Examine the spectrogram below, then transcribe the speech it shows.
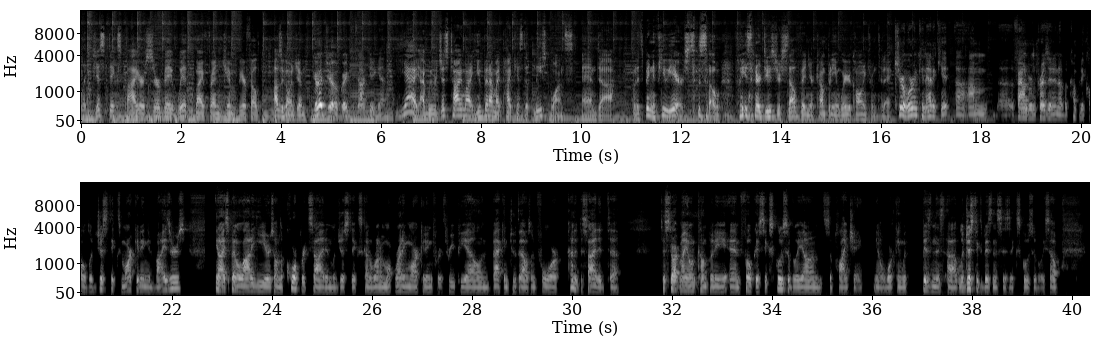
Logistics Buyer Survey with my friend Jim Bierfeldt. How's it going, Jim? Good, Joe. Great to talk to you again. Yeah, we were just talking about it. You've been on my podcast at least once, and uh, but it's been a few years. So please introduce yourself and your company and where you're calling from today. Sure. We're in Connecticut. Uh, I'm uh, the founder and president of a company called Logistics Marketing Advisors. You know, I spent a lot of years on the corporate side in logistics, kind of running running marketing for 3PL. And back in 2004, kind of decided to to start my own company and focus exclusively on supply chain. You know, working with business uh, logistics businesses exclusively. So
